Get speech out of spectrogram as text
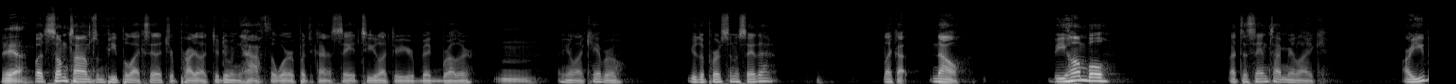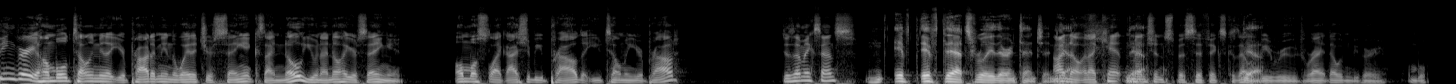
there. Yeah. But sometimes when people like say that you're proudy, like they're doing half the work, but to kind of say it to you like they're your big brother, Mm. and you're like, "Hey, bro, you're the person to say that." Like, I, no, be humble. But at the same time, you're like, "Are you being very humble, telling me that you're proud of me in the way that you're saying it? Because I know you and I know how you're saying it. Almost like I should be proud that you tell me you're proud." Does that make sense? Mhm. If if that's really their intention. I know, and I can't Yeah. mention specifics because that Yeah. would be rude, right? That wouldn't be very humble.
